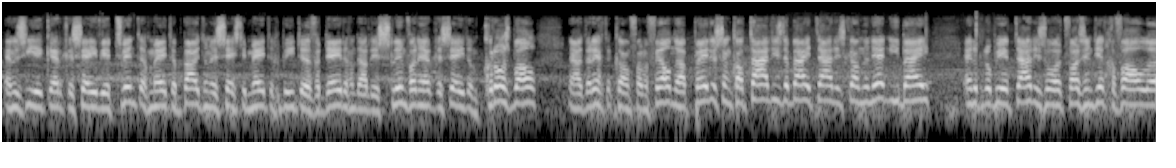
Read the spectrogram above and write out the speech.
En dan zie ik RKC weer 20 meter buiten het 16 meter gebied verdedigen. Dat is slim van RKC. Een crossbal naar de rechterkant van het veld. Nou, Pedersen kan Tadis erbij. Tadis kan er net niet bij. En dan probeert Tadis, het was in dit geval uh,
